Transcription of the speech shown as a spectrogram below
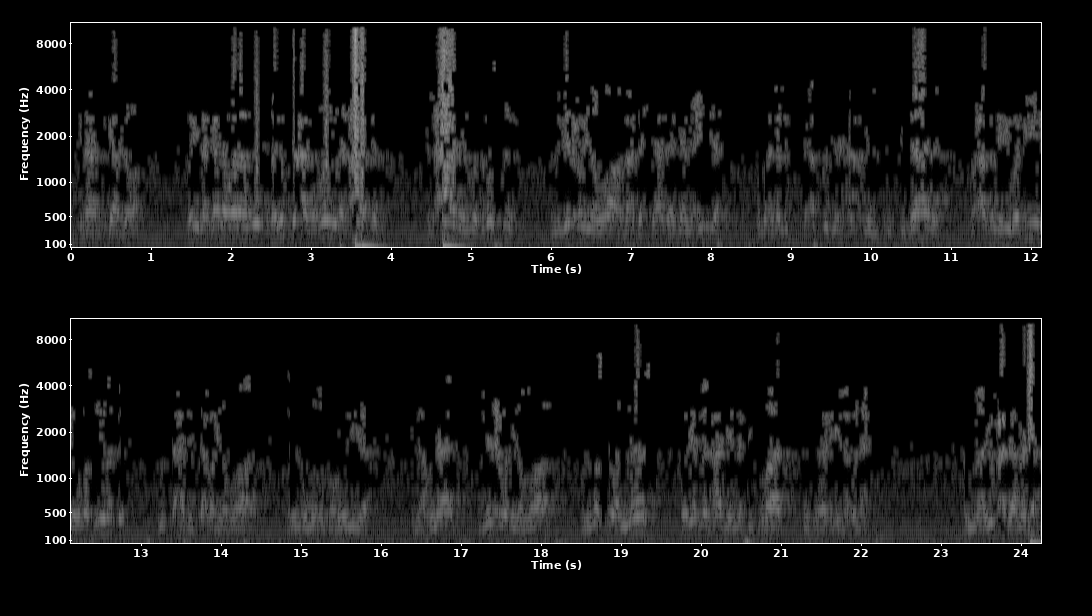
البلاد الكافره وإذا كان ولا بد فيبتعث الرجل العادل العالم المتبصر الذي يدعو إلى الله بعد الشهادة الجامعية وبعد التأكد من اتزانه وعقله ودينه وبصيرته يبتعث الدعوه إلى الله والامور الضرورية. إلى هناك ليدعو إلى الله ويبصر الناس ويقضي الحاجة التي تراد من سفره إلى هناك أما يبعد ما شد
